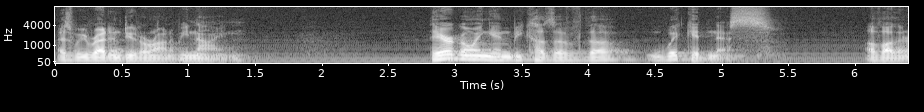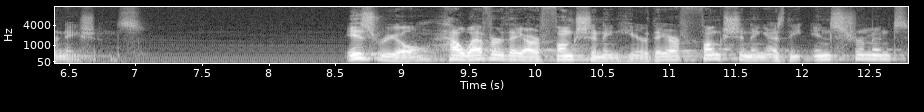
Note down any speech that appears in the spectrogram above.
as we read in Deuteronomy 9. They are going in because of the wickedness of other nations. Israel, however they are functioning here, they are functioning as the instrument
